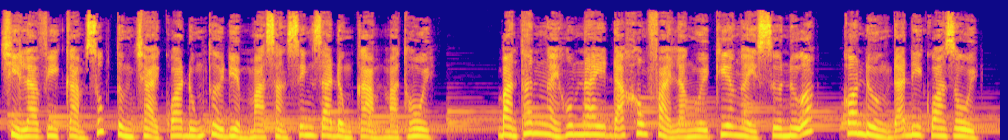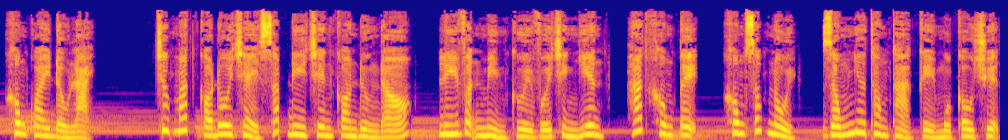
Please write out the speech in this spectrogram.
chỉ là vì cảm xúc từng trải qua đúng thời điểm mà sản sinh ra đồng cảm mà thôi. Bản thân ngày hôm nay đã không phải là người kia ngày xưa nữa, con đường đã đi qua rồi, không quay đầu lại. Trước mắt có đôi trẻ sắp đi trên con đường đó, Lý Vận mỉm cười với Trình Nhiên, hát không tệ, không sốc nổi, giống như thong thả kể một câu chuyện.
